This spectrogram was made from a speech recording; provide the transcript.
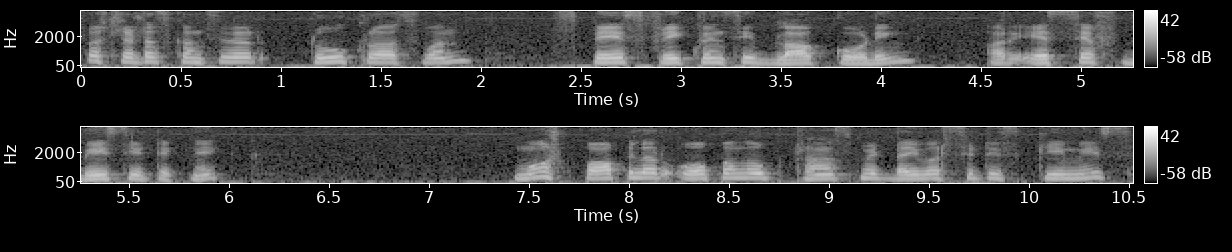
First let us consider 2 cross 1 space frequency block coding or SFBC technique. Most popular open loop transmit diversity scheme is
